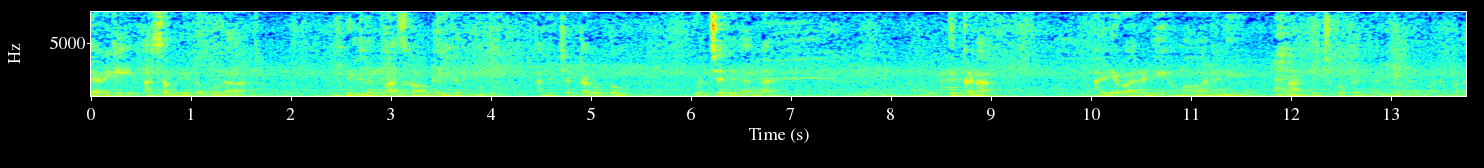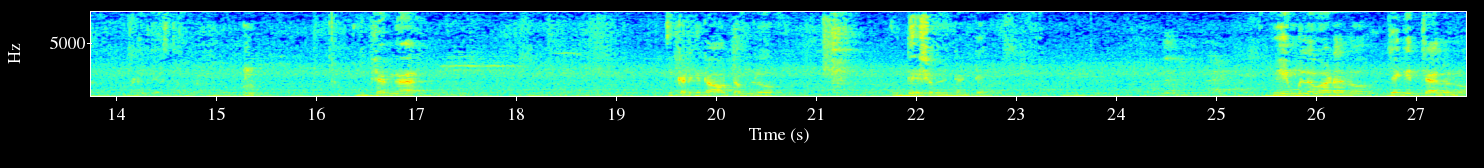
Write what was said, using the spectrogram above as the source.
జరిగి అసెంబ్లీలో కూడా బిల్లు పాస్ కావటం జరిగింది. అది చట్టరూపం వచ్చే విధంగా ఇక్కడ అయ్యవారిని అమ్మవారిని ప్రార్థించుకోవటం జరిగింది వారు కూడా మనం చేస్తాం ముఖ్యంగా ఇక్కడికి రావటంలో ఉద్దేశం ఏంటంటే వేములవాడలో జగిత్యాలలో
